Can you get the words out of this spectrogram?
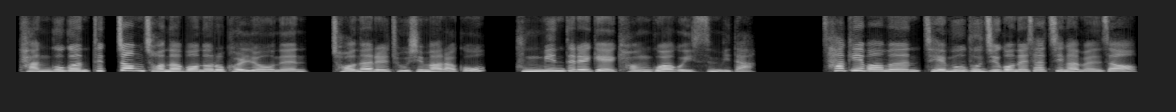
당국은 특정 전화번호로 걸려오는 전화를 조심하라고 국민들에게 경고하고 있습니다. 사기범은 재무부직원을 사칭하면서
